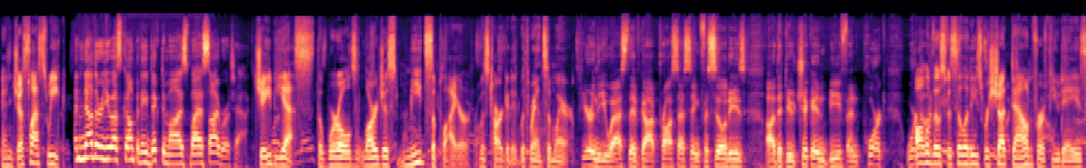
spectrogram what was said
And just last week, another U.S. company victimized by a cyber attack. JBS, the world's largest meat supplier, was targeted with ransomware. Here in the U.S., they've got processing facilities uh, that do chicken, beef, and pork. We're All of those facilities were shut down for a few days,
